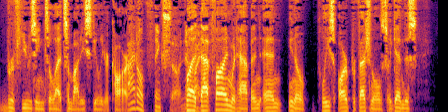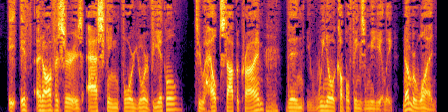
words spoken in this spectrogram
refusing to let somebody steal your car. I don't think so. No, but I- that fine would happen and, you know, police are professionals. Again, this, if an officer is asking for your vehicle to help stop a crime, Mm-hmm. then we know a couple things immediately. Number one,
